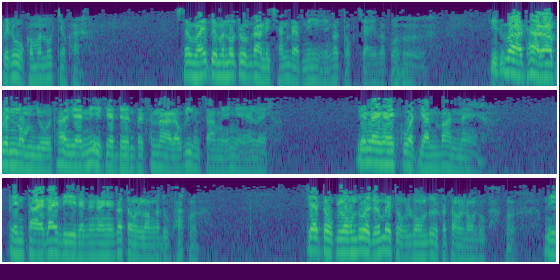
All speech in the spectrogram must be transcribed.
เป็นรูปของมนุษย์เจ้าค่ะ สมัยเป็นมนุษย์รูปร่างในชั้นแบบนี้เห็นก็ตกใจว่าคิดว่าถ้าเราเป็นหนุ่มอยู่ถ้ายายนี่แกเดินไปข้างหน้าเราวิ่งตามแง่ๆเลย ยังไงไงกวดยันบ้านแน่เป็นตายได้ดีแต่ยังไงไงก็ต้องลองกันดูพัก จะตกลงด้วยหรือไม่ตกลงด้วยก็ต้องลองดูพัก นี่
